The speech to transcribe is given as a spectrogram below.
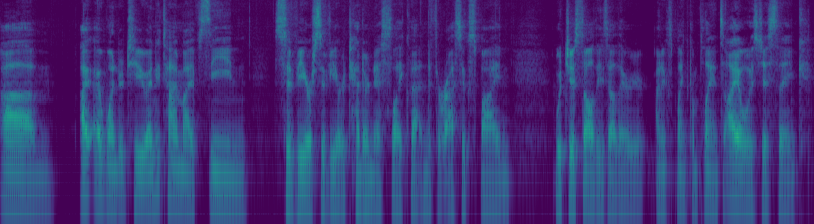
Um, I, I wonder too. Anytime I've seen severe, severe tenderness like that in the thoracic spine, with just all these other unexplained complaints, I always just think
